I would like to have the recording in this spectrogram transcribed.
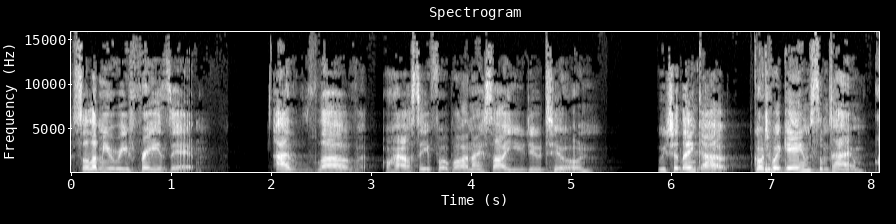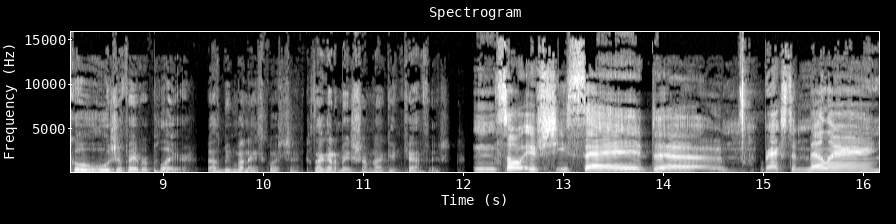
So let me rephrase it. I love Ohio State football, and I saw you do too. We should link up. Go to a game sometime. Cool. Who's your favorite player? That'll be my next question because I got to make sure I'm not getting catfish. And so if she said uh, Braxton Miller,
